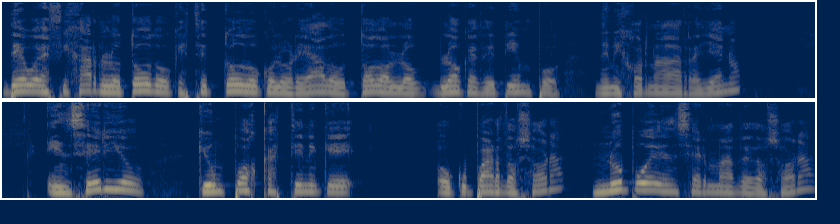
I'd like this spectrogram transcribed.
debo de fijarlo todo, que esté todo coloreado, todos los bloques de tiempo de mi jornada relleno. ¿En serio que un podcast tiene que ocupar dos horas? ¿No pueden ser más de dos horas?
